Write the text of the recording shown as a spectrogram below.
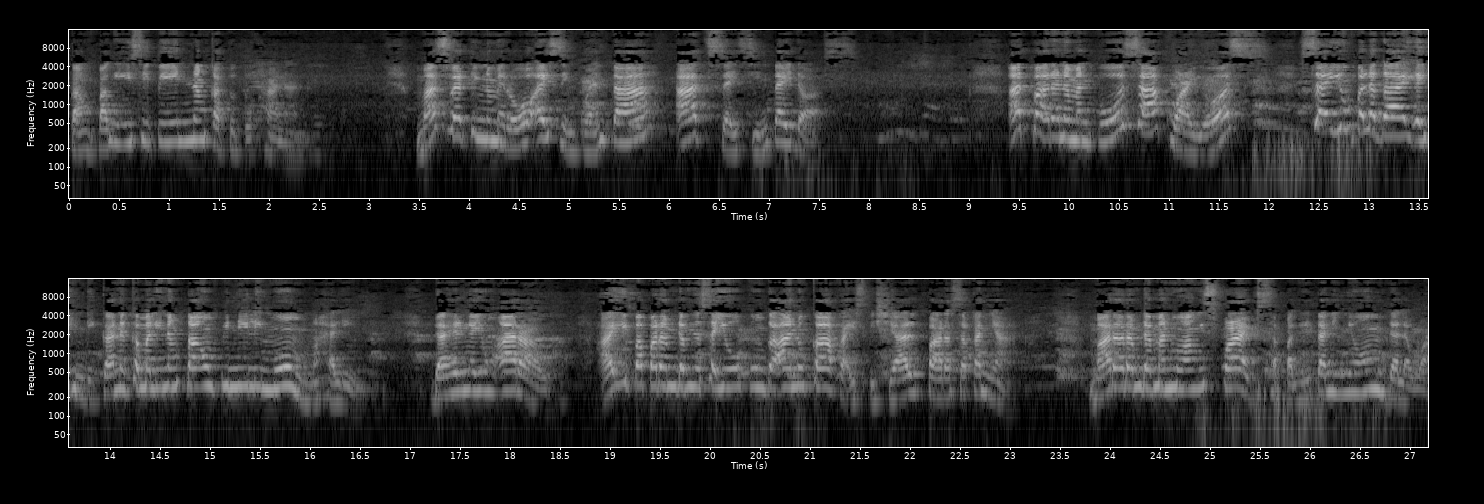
kang pag-iisipin ng katotohanan. Maswerteng numero ay 50 at 62. At para naman po sa Aquarius, sa iyong palagay ay hindi ka nagkamali ng taong pinili mong mahalin. Dahil ngayong araw ay ipaparamdam niya sa iyo kung gaano ka ka-espesyal para sa kanya. Mararamdaman mo ang spark sa pagitan ninyong dalawa.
